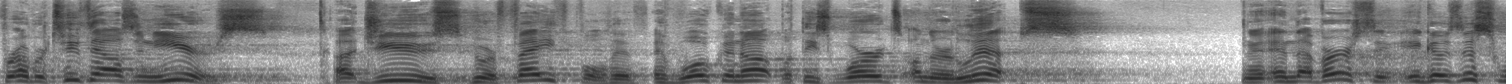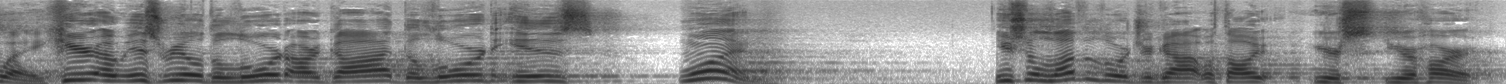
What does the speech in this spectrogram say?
for over 2,000 years, uh, Jews who are faithful have, have, woken up with these words on their lips. And, that verse, it goes this way Hear, O Israel, the Lord our God, the Lord is one. You shall love the Lord your God with all your, your heart,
